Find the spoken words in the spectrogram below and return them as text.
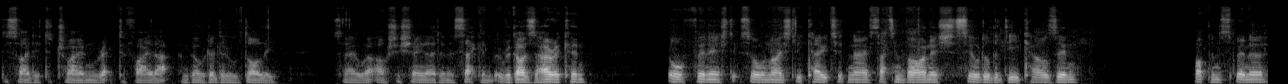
decided to try and rectify that and build a little dolly. So uh, I'll just show you that in a second. But regards to Hurricane, it's all finished, it's all nicely coated now, satin varnish, sealed all the decals in, prop and spinner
